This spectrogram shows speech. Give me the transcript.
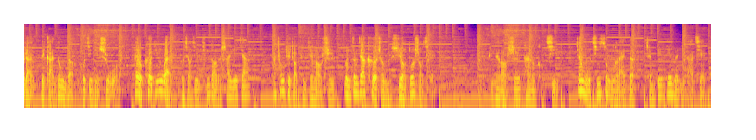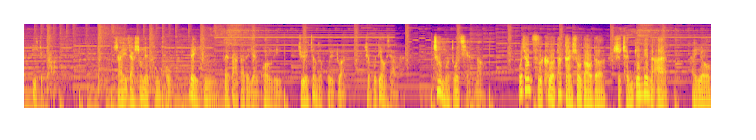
然，被感动的不仅仅是我，还有客厅外不小心听到的沙耶加。他冲去找平田老师，问增加课程需要多少钱。平田老师叹了口气，将母亲送过来的沉甸甸的一沓钱递给他。沙耶加双眼通红，泪珠在大大的眼眶里倔强地回转，却不掉下来。这么多钱呢？我想此刻他感受到的是沉甸甸的爱，还有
